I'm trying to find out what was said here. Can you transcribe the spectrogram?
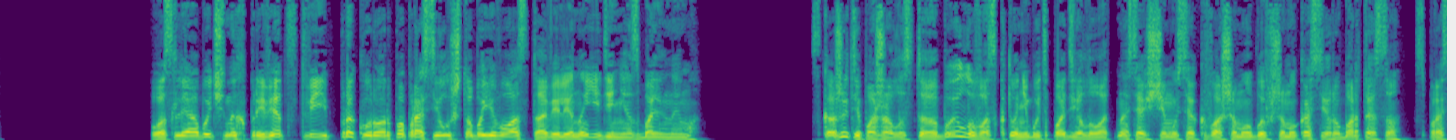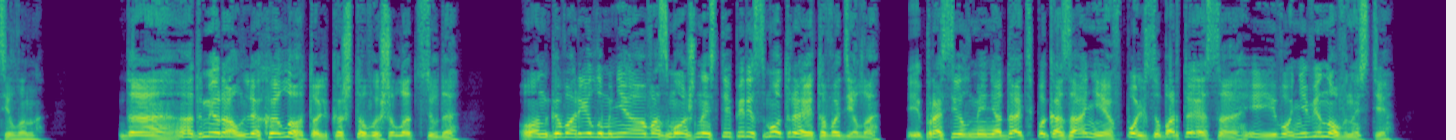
После обычных приветствий прокурор попросил, чтобы его оставили наедине с больным. «Скажите, пожалуйста, был у вас кто-нибудь по делу, относящемуся к вашему бывшему кассиру Бортесу?» — спросил он. «Да, адмирал Лехело только что вышел отсюда. Он говорил мне о возможности пересмотра этого дела и просил меня дать показания в пользу Бартеса и его невиновности,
